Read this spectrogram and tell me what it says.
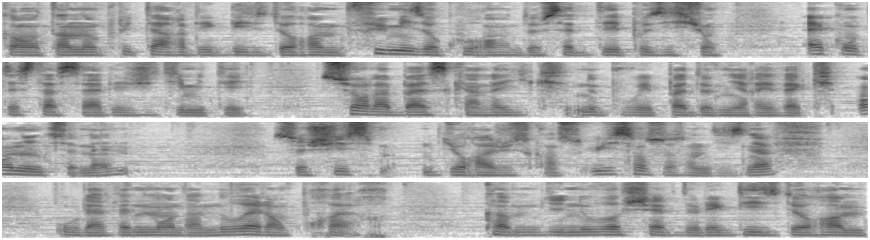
Quand un an plus tard l'église de Rome fut mise au courant de cette déposition elle contesta sa légitimité sur la base qu'un laïc ne pouvait pas devenir évêque en une semaine. Ce schisme dura jusqu'en 879, où l'avènement d'un nouvel empereur, comme du nouveau chef de l'église de Rome,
